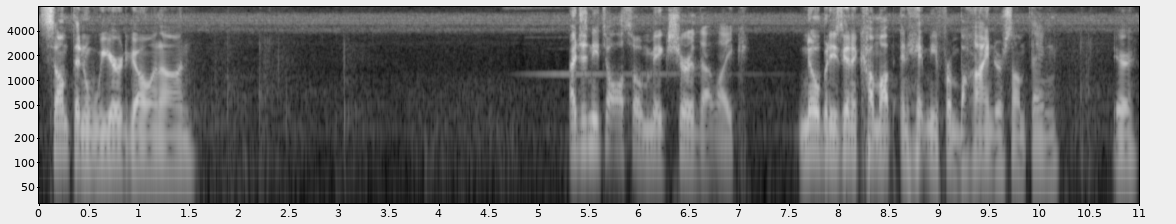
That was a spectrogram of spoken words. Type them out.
something weird going on. I just need to also make sure that like nobody's gonna come up and hit me from behind or something. Here.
